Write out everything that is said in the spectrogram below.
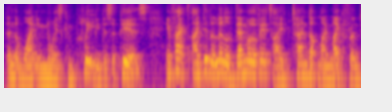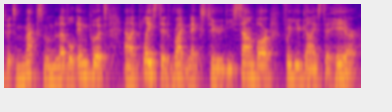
then the whining noise completely disappears. In fact, I did a little demo of it, I turned up my microphone to its maximum level input, and I placed it right next to the soundbar for you guys to hear.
